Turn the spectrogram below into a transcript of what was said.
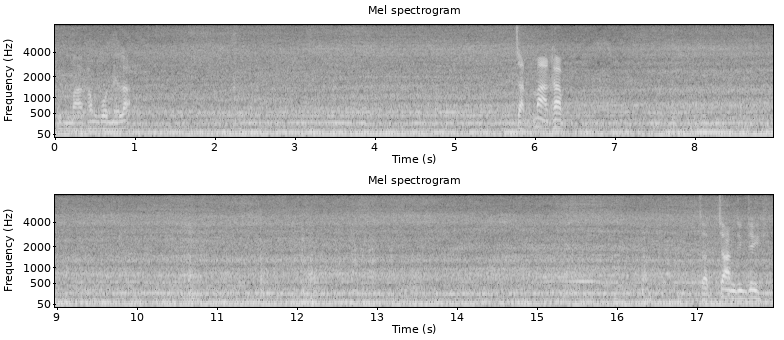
ขึ้นมาข้างบนนี่ละจัดมากครับ จัดจ้านจริงๆ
